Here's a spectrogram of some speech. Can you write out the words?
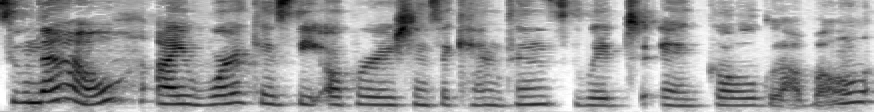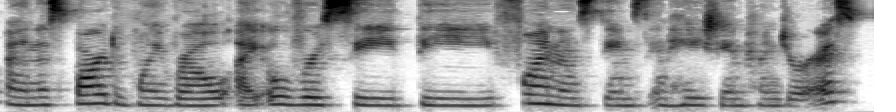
So now I work as the operations accountant with uh, Goal Global, and as part of my role, I oversee the finance teams in Haiti and Honduras.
